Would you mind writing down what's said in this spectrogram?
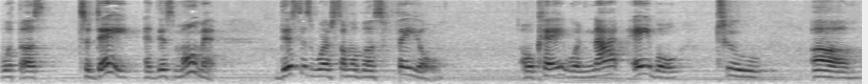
with us today at this moment this is where some of us fail okay we're not able to um,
